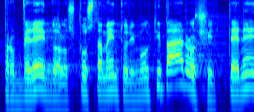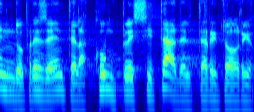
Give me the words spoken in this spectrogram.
provvedendo allo spostamento di molti parroci, tenendo presente la complessità del territorio,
